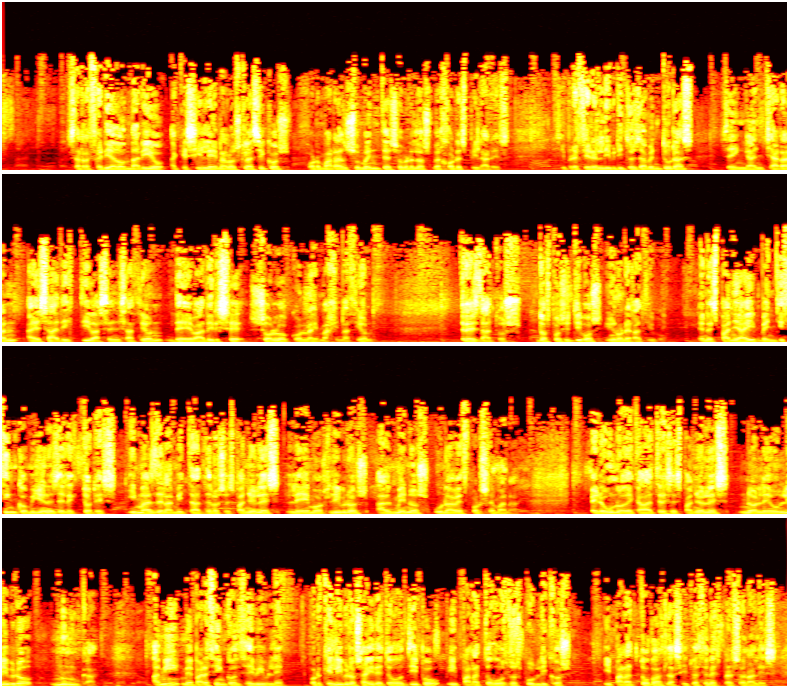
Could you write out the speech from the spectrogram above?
Se refería don Darío a que si leen a los clásicos, formarán su mente sobre los mejores pilares. Si prefieren libritos de aventuras, se engancharán a esa adictiva sensación de evadirse solo con la imaginación. Tres datos, dos positivos y uno negativo. En España hay 25 millones de lectores y más de la mitad de los españoles leemos libros al menos una vez por semana. Pero uno de cada tres españoles no lee un libro nunca. A mí me parece inconcebible, porque libros hay de todo tipo y para todos los públicos y para todas las situaciones personales.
